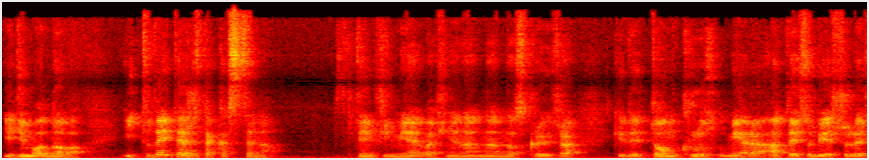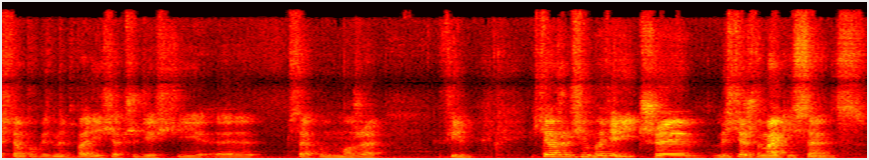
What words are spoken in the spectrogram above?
jedziemy od nowa. I tutaj też jest taka scena w tym filmie, właśnie na, na, na skroju jutra, kiedy Tom Cruise umiera, a tutaj sobie jeszcze leci tam powiedzmy 20-30 y, sekund może film. I chciałem, żebyście mi powiedzieli, czy myślicie, że to ma jakiś sens?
